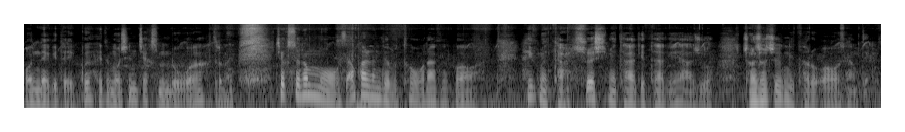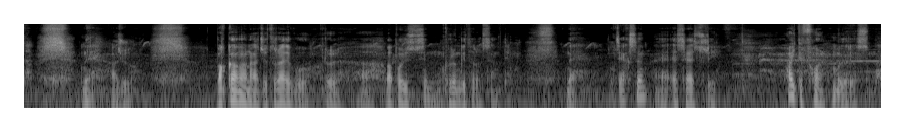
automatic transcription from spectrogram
원넥이 되어 있고요. 헤드머신 잭슨 로고가 들어가요. 잭슨은 뭐 쌍팔랜드부터 워낙에 뭐 헤비 메탈, 스레시 메탈 기타에 아주 전설적인 기타로 어, 생각됩니다. 네, 아주 막강한 아주 드라이브를 아, 맛보실 수 있는 그런 기타로 생각됩니다. 네, 잭슨 SR3 화이트 펄 모델이었습니다.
